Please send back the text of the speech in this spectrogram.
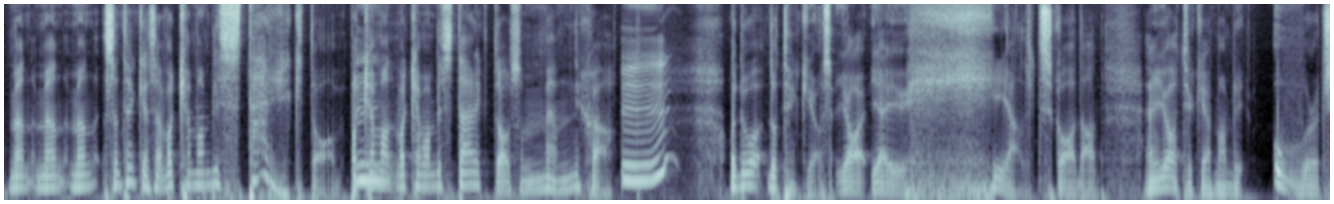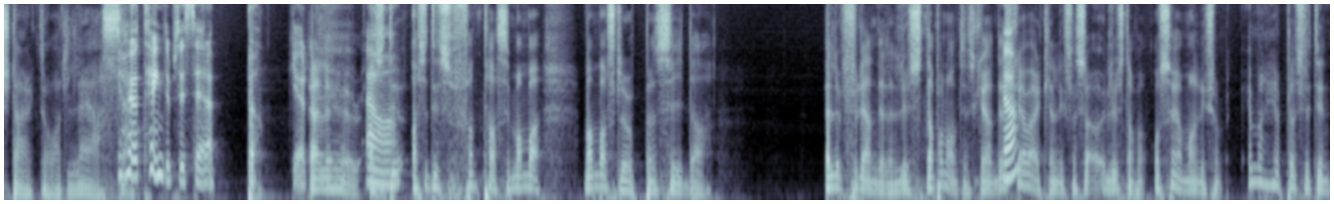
Men, men, men sen tänker jag så här, vad kan man bli stärkt av? Vad, kan, Mm. man, vad kan man bli stärkt av som människa? Mm. Och då, då tänker jag så här, jag, jag är ju helt skadad. Men Jag tycker att man blir oerhört stärkt av att läsa. Ja, jag tänkte precis säga det, böcker. Eller hur? Ja. Alltså, det, alltså det är så fantastiskt. Man bara, man bara slår upp en sida. Eller för den delen lyssna på någonting. Ska jag, det Ja. ska jag verkligen liksom, så, lyssna på. Och så är man liksom är man helt plötsligt i en,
